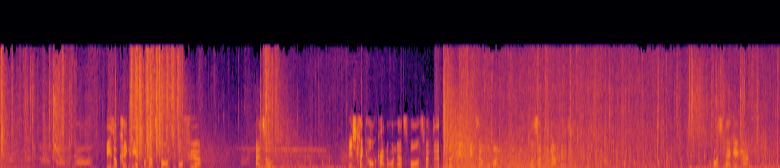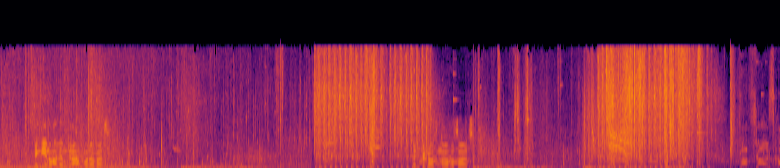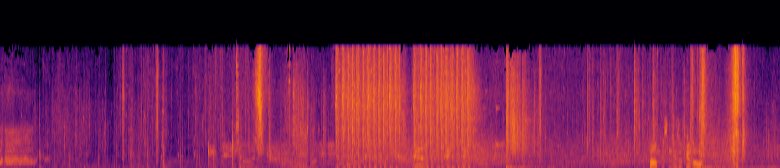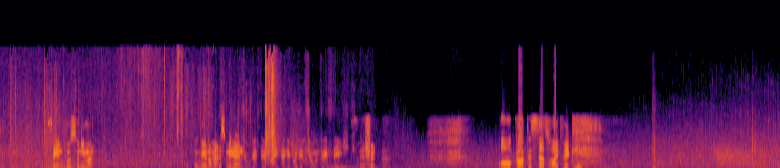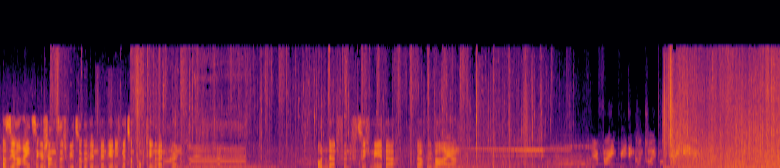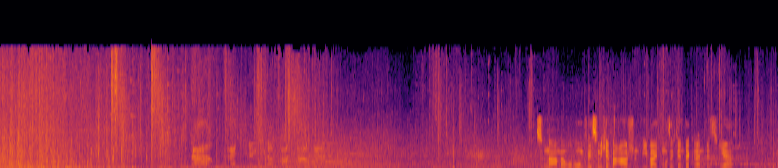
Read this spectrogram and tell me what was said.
Wieso kriegen die jetzt 100 Spawns? Wofür? Also, ich krieg auch keine 100 Spawns beim dritten oder vierten Dings erobern, wo es dann knapp ist. Wo ist denn der Gegner? Hängen die hier noch alle im Graben oder was? Schlecht geschossen, aber was soll's. Kopfschuss! Haha! Warum ist denn hier so viel Rauch? Sehen tust du niemanden. Irgendwie hier noch eine Lasst Essmine hin. Sehr schön. Oh Gott, ist das weit weg. Das ist ihre einzige Chance, das Spiel zu gewinnen, wenn wir nicht mehr zum Punkt hinrennen können. 150 Meter darüber eiern. Der Feind will den Kontrollpunkt einnehmen. Herr, endlich der Wachhafen! Zu nah am Eroberung, willst du mich hier verarschen? Wie weit muss ich denn wegrennen? Bis hier?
